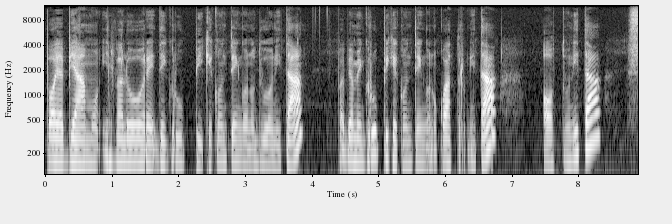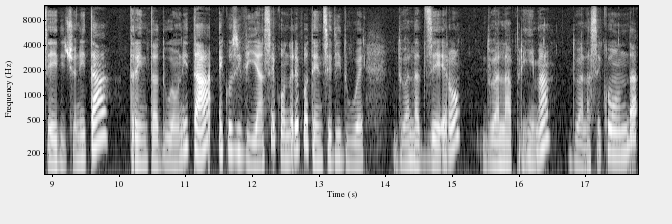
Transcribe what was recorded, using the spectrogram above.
poi abbiamo il valore dei gruppi che contengono due unità, poi abbiamo i gruppi che contengono 4 unità, 8 unità, 16 unità, 32 unità e così via, secondo le potenze di 2, 2 alla 0, 2 alla prima, 2 alla seconda,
